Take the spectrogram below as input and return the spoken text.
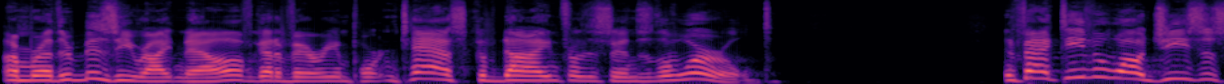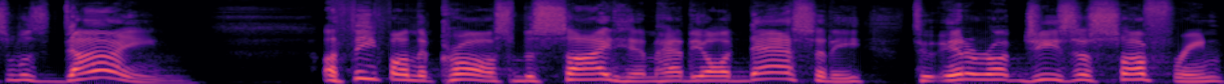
I'm rather busy right now. I've got a very important task of dying for the sins of the world. In fact, even while Jesus was dying, a thief on the cross beside him had the audacity to interrupt Jesus' suffering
